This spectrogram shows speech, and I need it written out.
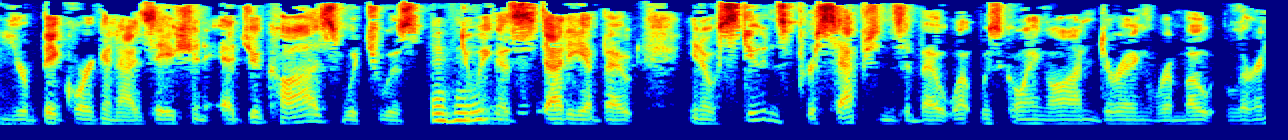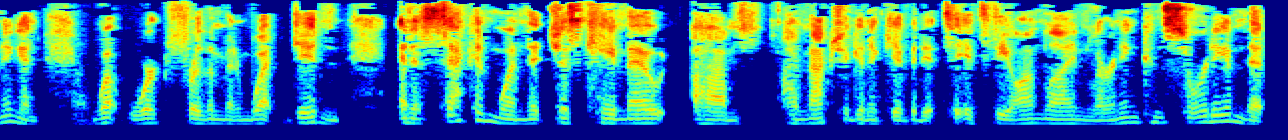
your big organization EDUCAUSE, which was mm-hmm. doing a study about, you know, students' perceptions about what was going on during remote learning and what worked for them and what didn't. And a second one that just came out, um, I'm actually going to give it, it's, it's the Online Learning Consortium that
